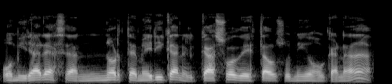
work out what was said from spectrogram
o mirar hacia Norteamérica en el caso de Estados Unidos o Canadá.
